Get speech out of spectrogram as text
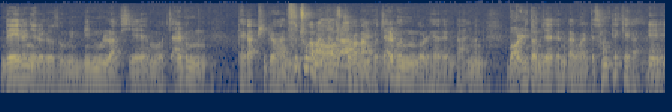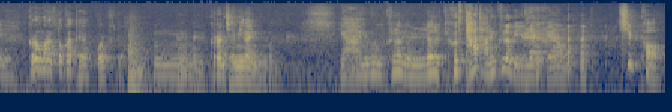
내일은 예를 들어서 뭐 민물 낚시에 뭐 짧은 대가 필요한 어, 수초가 많다더라. 어, 수초가 많고 예. 짧은 걸 해야 된다. 아니면 멀리 던져야 된다고 할 때 선택해 가잖아요. 예, 예. 그런 거랑 똑같아요. 골프도. 음. 예, 예. 그런 재미가 있는 거예요. 야, 이분 클럽 18개. 그것도 다 다른 클럽이 18개요. 치퍼,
